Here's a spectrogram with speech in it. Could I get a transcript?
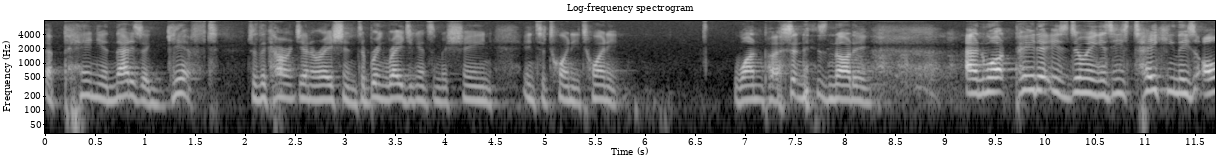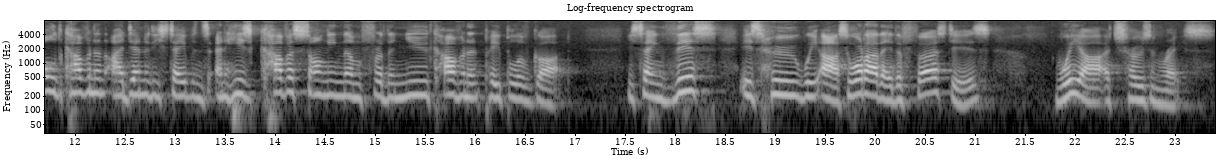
opinion, that is a gift to the current generation to bring Rage Against the Machine into 2020. One person is nodding. And what Peter is doing is he's taking these old covenant identity statements and he's cover songing them for the new covenant people of God. He's saying, This is who we are. So, what are they? The first is we are a chosen race.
